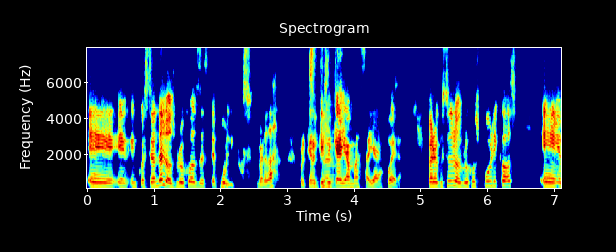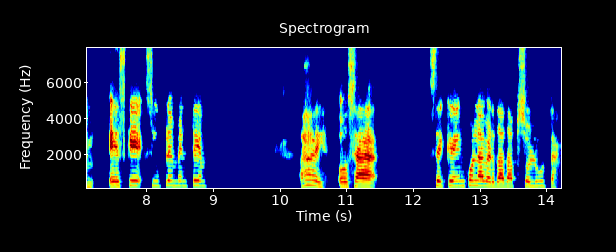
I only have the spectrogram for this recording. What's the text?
eh, en, cuestión de los brujos este, públicos, ¿verdad? Porque no quiere decir que haya más allá afuera. Pero en cuestión de los brujos públicos, em, es que simplemente, ay, o sea, se creen con la verdad absoluta.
